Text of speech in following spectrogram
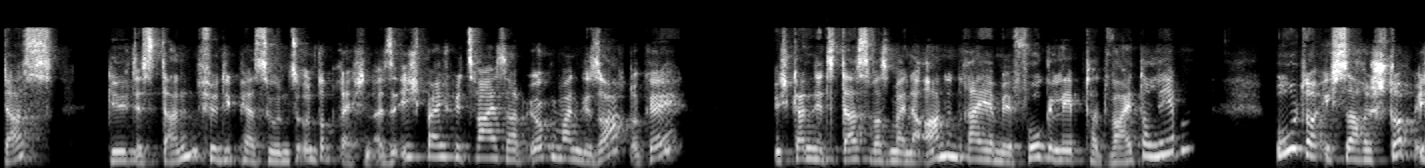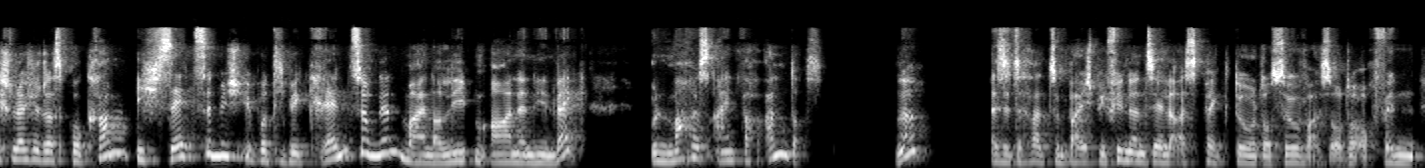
das gilt es dann für die Person zu unterbrechen. Also ich beispielsweise habe irgendwann gesagt, okay, ich kann jetzt das, was meine Ahnenreihe mir vorgelebt hat, weiterleben. Oder ich sage, stopp, ich lösche das Programm, ich setze mich über die Begrenzungen meiner lieben Ahnen hinweg und mache es einfach anders. Ne? Also das hat zum Beispiel finanzielle Aspekte oder sowas oder auch wenn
